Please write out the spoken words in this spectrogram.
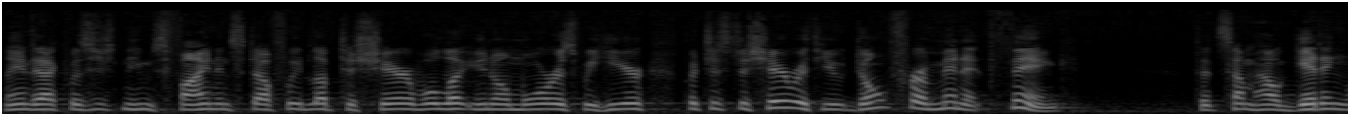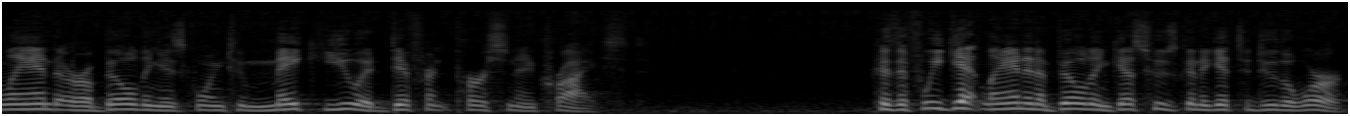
Land acquisition team's finding stuff we'd love to share. We'll let you know more as we hear. But just to share with you, don't for a minute think that somehow getting land or a building is going to make you a different person in Christ. Because if we get land in a building, guess who's going to get to do the work?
